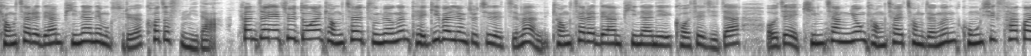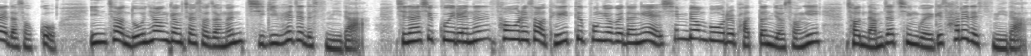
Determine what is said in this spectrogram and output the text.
경찰에 대한 비난의 목소리가 커졌습니다. 현장에 출동한 경찰 2명은 대기 발령 조치됐지만 경찰에 대한 비난이 거세지자 어제 김창룡 경찰청장은 공식 사과에 나섰고 인천 논현 경찰서장은 직위 해제됐습니다. 지난 19일에는 서울에서 데이트 폭력을 당해 신변 보호를 받던 여성이 전 남자친구에게 살해됐습니다.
